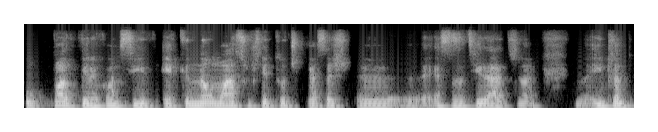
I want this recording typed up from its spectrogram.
o que pode ter acontecido é que não há substitutos para essas, uh, essas atividades, não é? E, portanto,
